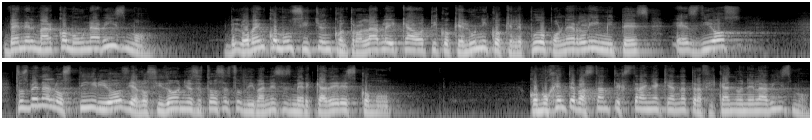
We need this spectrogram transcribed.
ven el mar como un abismo. Lo ven como un sitio incontrolable y caótico que el único que le pudo poner límites es Dios. Entonces ven a los tirios y a los sidonios, de todos estos libaneses mercaderes como como gente bastante extraña que anda traficando en el abismo.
